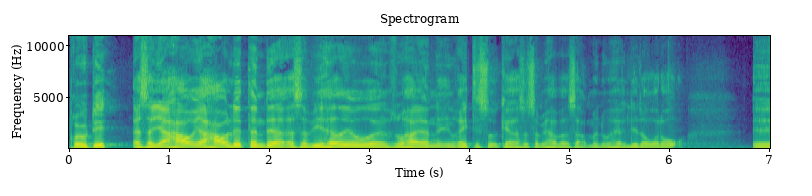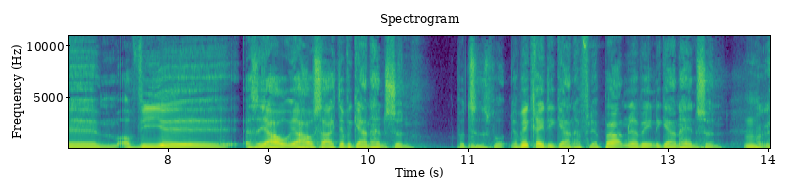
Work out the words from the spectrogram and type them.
prøv det Altså, jeg har, jo- jeg har jo lidt den der, altså vi havde jo, øh, nu har jeg en, en rigtig sød kæreste, som jeg har været sammen med nu her lidt over et år. Øhm, og vi, øh, altså jeg har, jo, jeg har jo sagt, at jeg vil gerne have en søn på et tidspunkt. Jeg vil ikke rigtig gerne have flere børn, men jeg vil egentlig gerne have en søn. Okay.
